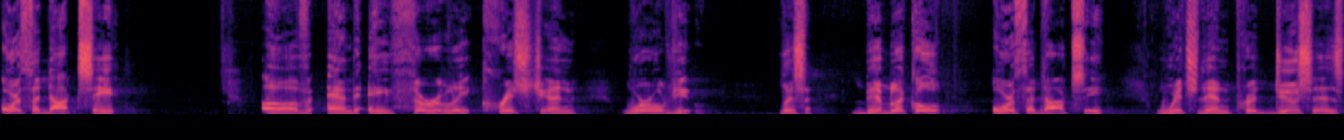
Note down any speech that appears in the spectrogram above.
orthodoxy of and a thoroughly Christian worldview. Listen, biblical orthodoxy which then produces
